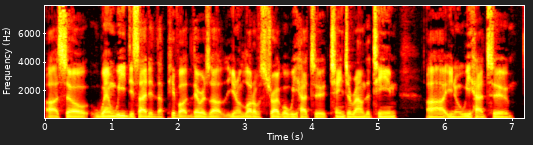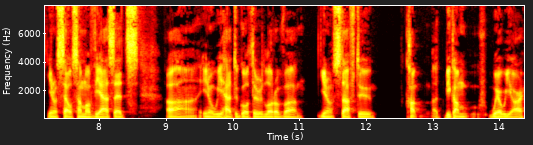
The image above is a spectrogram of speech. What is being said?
Uh, so when we decided that pivot, there was a you know a lot of struggle. We had to change around the team. You know, we had to you know sell some of the assets. You know, we had to go through a lot of uh, you know stuff to uh, become where we are.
